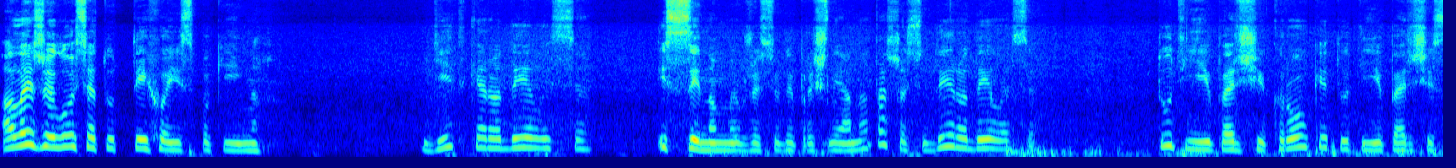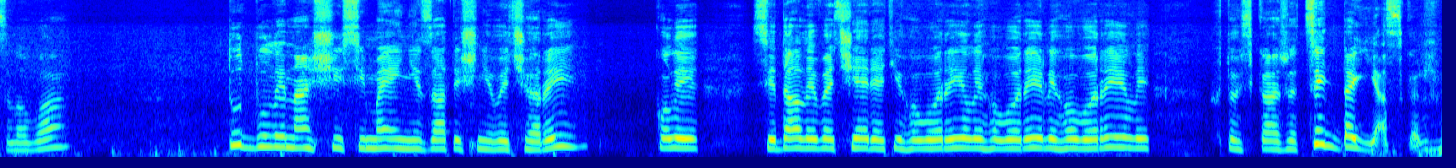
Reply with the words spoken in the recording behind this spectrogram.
Але жилося тут тихо і спокійно. Дітки родилися. І з сином ми вже сюди прийшли, а Наташа сюди родилася. Тут її перші кроки, тут її перші слова. Тут були наші сімейні затишні вечори, коли сідали вечерять і говорили, говорили, говорили. Хтось каже, цить дай я скажу.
